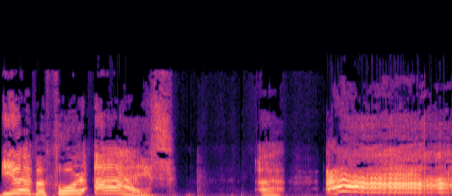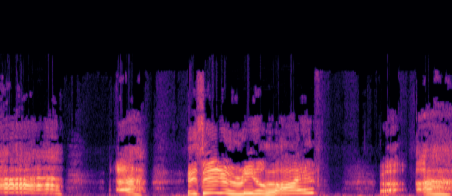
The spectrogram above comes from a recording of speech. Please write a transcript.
you have a four eyes. Uh, ah! Uh, is it a real? Uh, uh,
